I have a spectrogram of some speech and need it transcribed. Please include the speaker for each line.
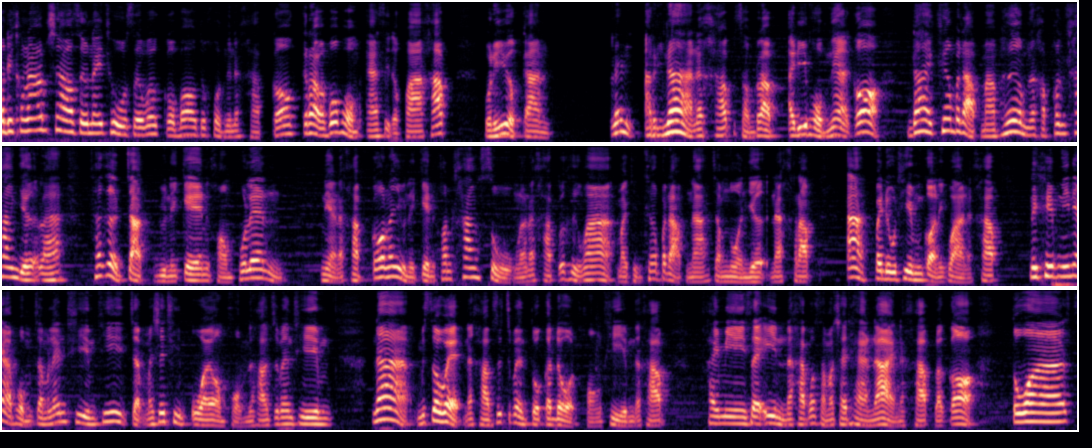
Speaker 1: วัสดีครับชาวเซลล์ไนทูเซิร์ฟเวอร์ global ทุกคนด้วยนะครับ ก็กลับมาพวกผมแอซิดควาครับ วันนี้อยู่กับการเล่นอารีนานะครับสำหรับไอดีผมเนี่ย ก็ได้เครื่องประดับมาเพิ่มนะครับ ค่อนข้างเยอะแล้ว ถ้าเกิดจัดอยู่ในเกณฑ์ของผู้เล่นเนี่ยนะครับก็น่าอยู่ในเกณฑ์ค่อนข้างสูงแล้วนะครับ ก็คือว่าหมายถึงเครื่องประดับนะจำนวนเยอะนะครับอะไปดูทีมก่อนดีกว่านะครับในคลิปนี้เนี่ยผมจะมาเล่นทีมที่จะไม่ใช่ทีมอวยของผมนะครับ จะเป็นทีมหน้ามิสเตอร์เวทนะครับซึ่งจะเป็นตัวกระโดดของทีมนะครับ ครมีเซอินนะครับก็สามารถใช้แทนได้นะครับ แล้วก็ตัว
